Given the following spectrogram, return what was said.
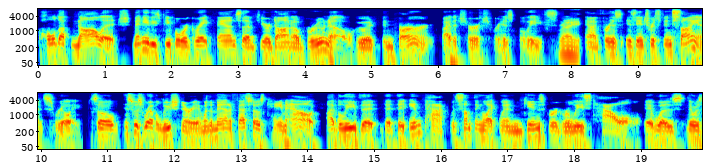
hold up knowledge. Many of these people were great fans of Giordano Bruno, who had been burned by the church for his beliefs Right. and for his, his interest in science, really. So this was revolutionary. And when the manifestos came out, I believe that, that the impact was something like when Ginsberg released Howl. It was, there was,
